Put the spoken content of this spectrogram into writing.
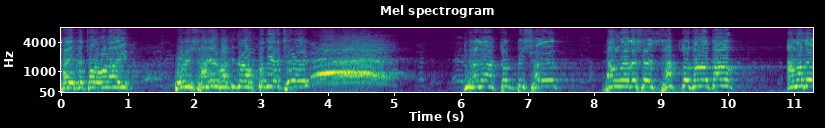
সাহেবের চরমনাই বরিশালের মাটিতে রক্ত দিয়েছে। চব্বিশ সালে বাংলাদেশের ছাত্র জনতা আমাদের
